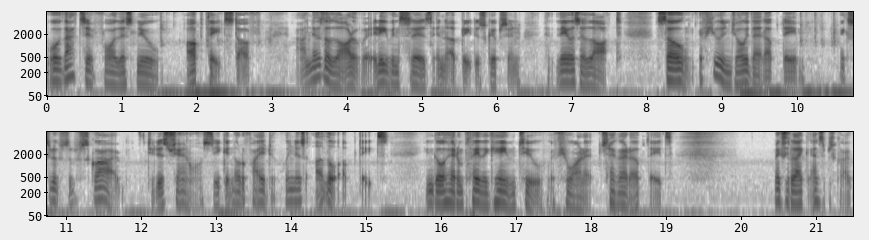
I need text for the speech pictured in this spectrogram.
Well, that's it for this new update stuff. And there's a lot of it. It even says in the update description, there's a lot. So, if you enjoyed that update, make sure to subscribe to this channel so you get notified when there's other updates. You can go ahead and play the game too if you want to check out updates. Make sure to like and subscribe.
